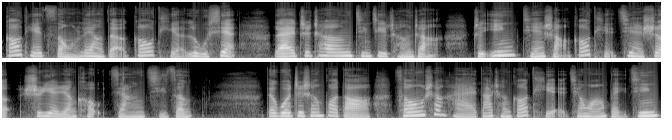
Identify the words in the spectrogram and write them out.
高铁总量的高铁路线，来支撑经济成长。只因减少高铁建设，失业人口将激增。德国之声报道，从上海搭乘高铁前往北京，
